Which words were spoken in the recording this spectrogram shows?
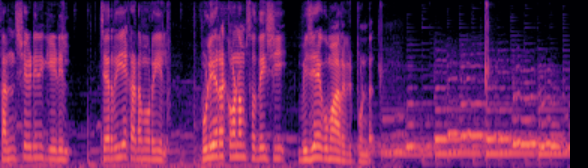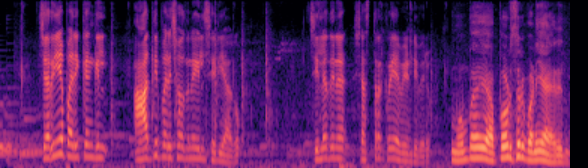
സൺഷെയ്ഡിന് കീഴിൽ ചെറിയ കടമുറിയിൽ പുളിയറക്കോണം സ്വദേശി വിജയകുമാർ ഇരിപ്പുണ്ട്. ചെറിയ പരിക്കെങ്കിൽ ആദ്യ പരിശോധനയിൽ ശരിയാകും. ചിലതിന് ശസ്ത്രക്രിയ വേണ്ടിവരും മുമ്പ് ഈ ഒരു പണിയായിരുന്നു.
